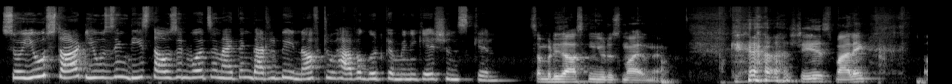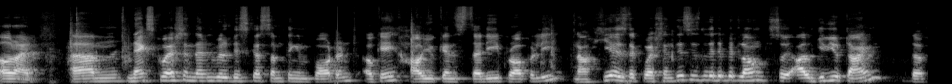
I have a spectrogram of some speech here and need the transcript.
So you start using these thousand words, and I think that will be enough to have a good communication skill. Somebody's asking you to smile now. she is smiling. All right. Um, next question, then we'll discuss something important. Okay, how you can study properly. Now, here is the question. This is a little bit long, so I'll give you time. The,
